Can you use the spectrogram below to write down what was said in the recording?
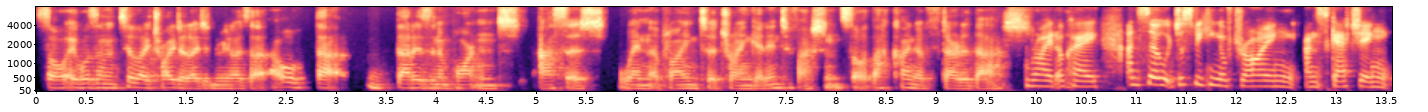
So it wasn't until I tried it I didn't realize that oh that that is an important asset when applying to try and get into fashion. So that kind of started that. Right. Okay. And so, just speaking of drawing and sketching,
